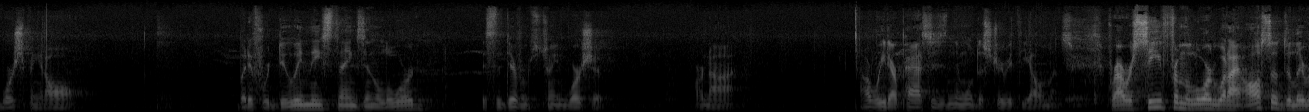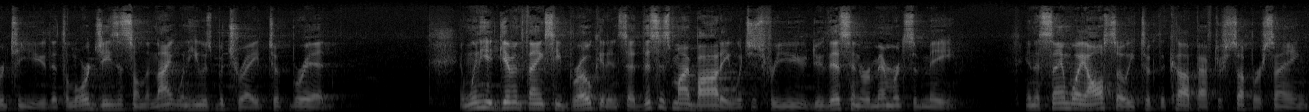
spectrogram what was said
worshiping at all. But if we're doing these things in the Lord, it's the difference between worship or not. I'll read our passage and then we'll distribute the elements. For I received from the Lord what I also delivered to you that the Lord Jesus, on the night when he was betrayed, took bread. And when he had given thanks, he broke it and said, This is my body, which is for you. Do this in remembrance of me. In the same way, also, he took the cup after supper, saying,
